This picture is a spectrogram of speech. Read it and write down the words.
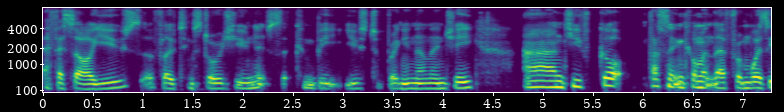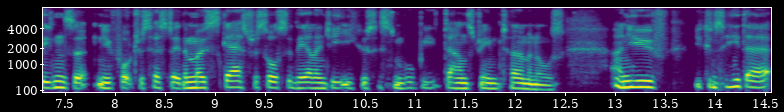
FSRUs, uh, floating storage units that can be used to bring in LNG. And you've got fascinating comment there from Wes Edens at New Fortress yesterday. The most scarce resource in the LNG ecosystem will be downstream terminals, and you've you can see there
